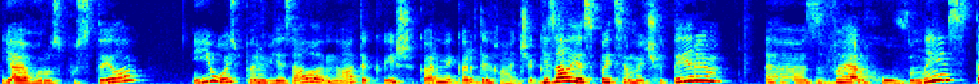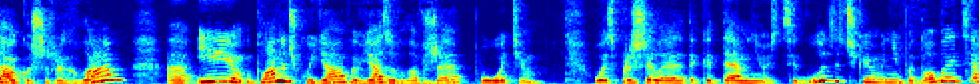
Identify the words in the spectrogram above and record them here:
я його розпустила. І ось перев'язала на такий шикарний кардиганчик. В'язала я спицями 4, е, зверху вниз, також реглан, е, і планочку я вив'язувала вже потім. Ось пришила я такі темні ось ці гудзички, мені подобається,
